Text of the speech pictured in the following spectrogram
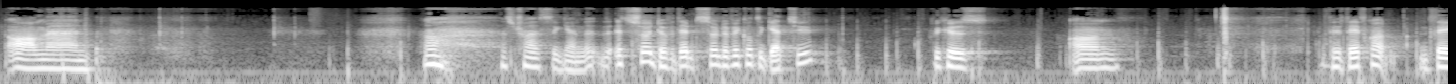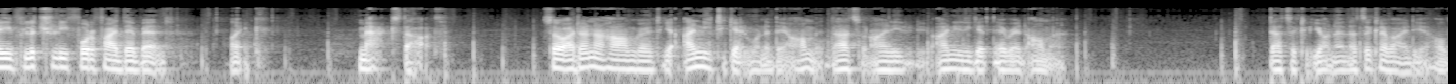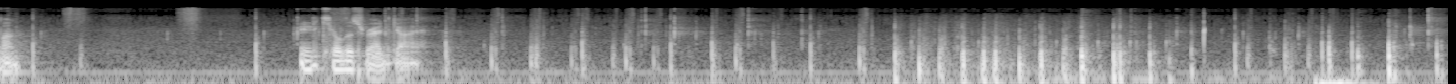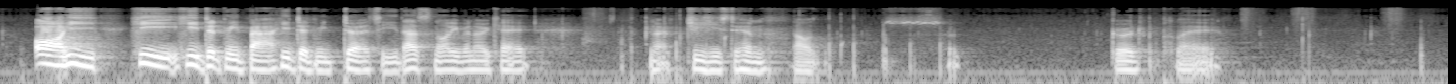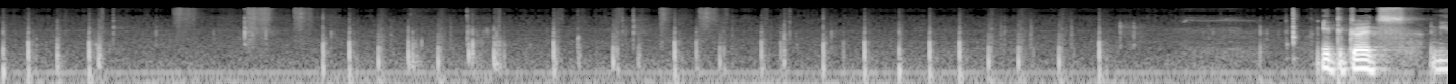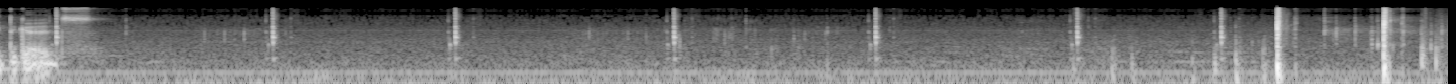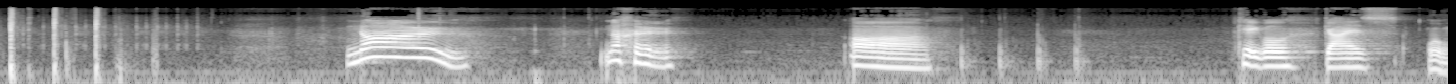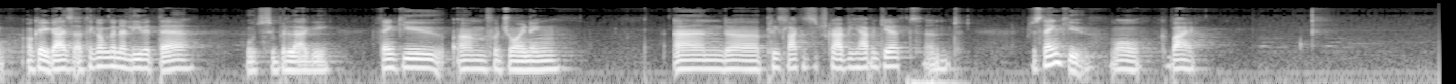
Oh man. Oh, let's try this again. It's so diff- it's so difficult to get to because um they, they've got they've literally fortified their bed like maxed out. So I don't know how I'm going to get. I need to get one of their armor. That's what I need to do. I need to get their red armor. That's a yeah no that's a clever idea. Hold on. I need to kill this red guy. Oh, he he he did me bad. He did me dirty. That's not even okay. No, GG's to him. That was a good play. Need the goods. I need the goods. No! No! Ah. Okay, well, guys. Whoa. Okay, guys, I think I'm gonna leave it there. Oh, it's super laggy. Thank you um, for joining. And uh, please like and subscribe if you haven't yet. And just thank you. Well, goodbye.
